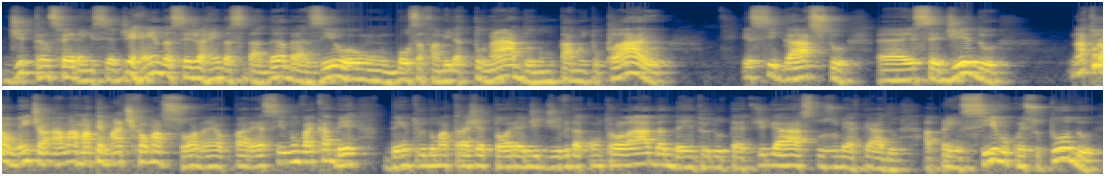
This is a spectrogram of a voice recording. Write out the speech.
de transferência de renda, seja renda cidadã Brasil ou um Bolsa Família tunado, não está muito claro, esse gasto é, excedido, naturalmente a, a, matemática é uma só, né? O que parece não vai caber dentro de uma trajetória de dívida controlada, dentro do teto de gastos, o mercado apreensivo com isso tudo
